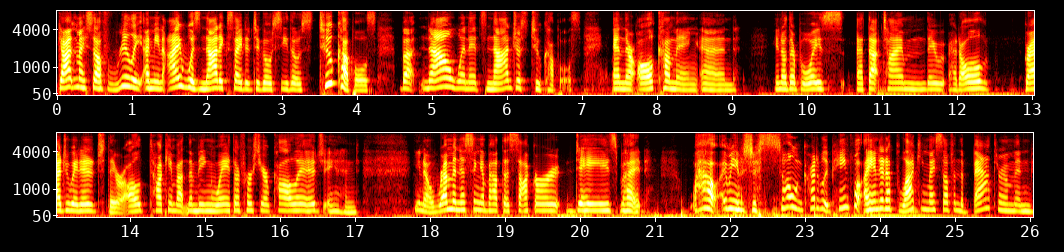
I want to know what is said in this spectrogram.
gotten myself really I mean, I was not excited to go see those two couples, but now when it's not just two couples and they're all coming and you know, their boys at that time they had all graduated. They were all talking about them being away at their first year of college and, you know, reminiscing about the soccer days. But wow, I mean, it was just so incredibly painful. I ended up locking myself in the bathroom and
